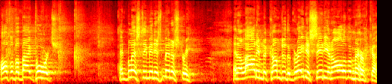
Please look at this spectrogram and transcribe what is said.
off of a back porch and blessed him in his ministry and allowed him to come to the greatest city in all of America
